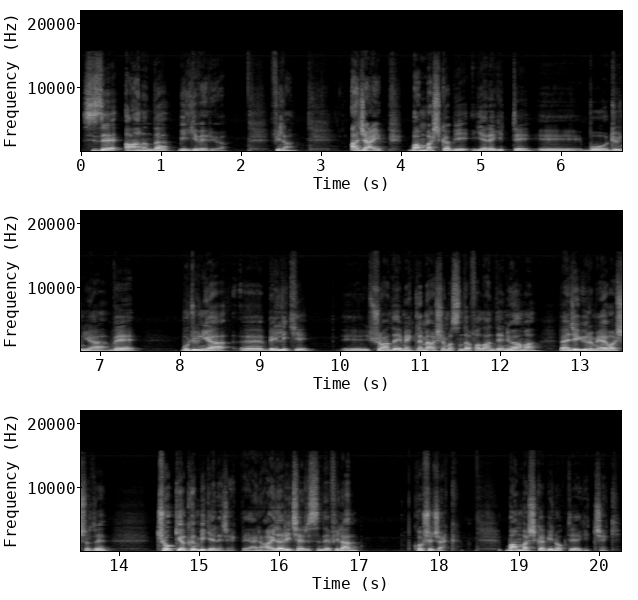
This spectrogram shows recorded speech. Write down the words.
size anında bilgi veriyor filan. Acayip bambaşka bir yere gitti e, bu dünya ve bu dünya e, belli ki e, şu anda emekleme aşamasında falan deniyor ama bence yürümeye başladı. Çok yakın bir gelecekte yani aylar içerisinde filan koşacak. Bambaşka bir noktaya gidecek.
